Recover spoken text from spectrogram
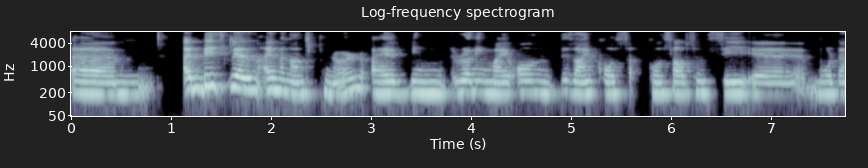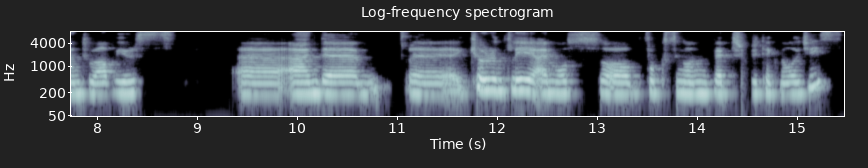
um, I'm basically an, I'm an entrepreneur. I have been running my own design cons- consultancy more than 12 years and um, currently, I'm also focusing on Web3 technologies.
